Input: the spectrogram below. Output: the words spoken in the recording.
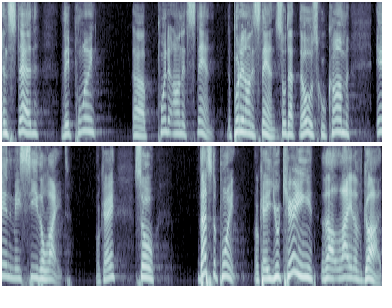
Instead, they point, uh, point it on its stand, put it on its stand, so that those who come in may see the light. Okay? So that's the point. Okay? You're carrying the light of God.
